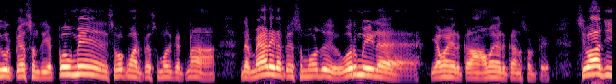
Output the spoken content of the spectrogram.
இவர் பேசுனது எப்போவுமே சிவகுமார் பேசும்போது கேட்டினா இந்த மேடையில் பேசும்போது ஒருமையில் எவன் இருக்கான் அவன் இருக்கான்னு சொல்லிட்டு. சிவாஜி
